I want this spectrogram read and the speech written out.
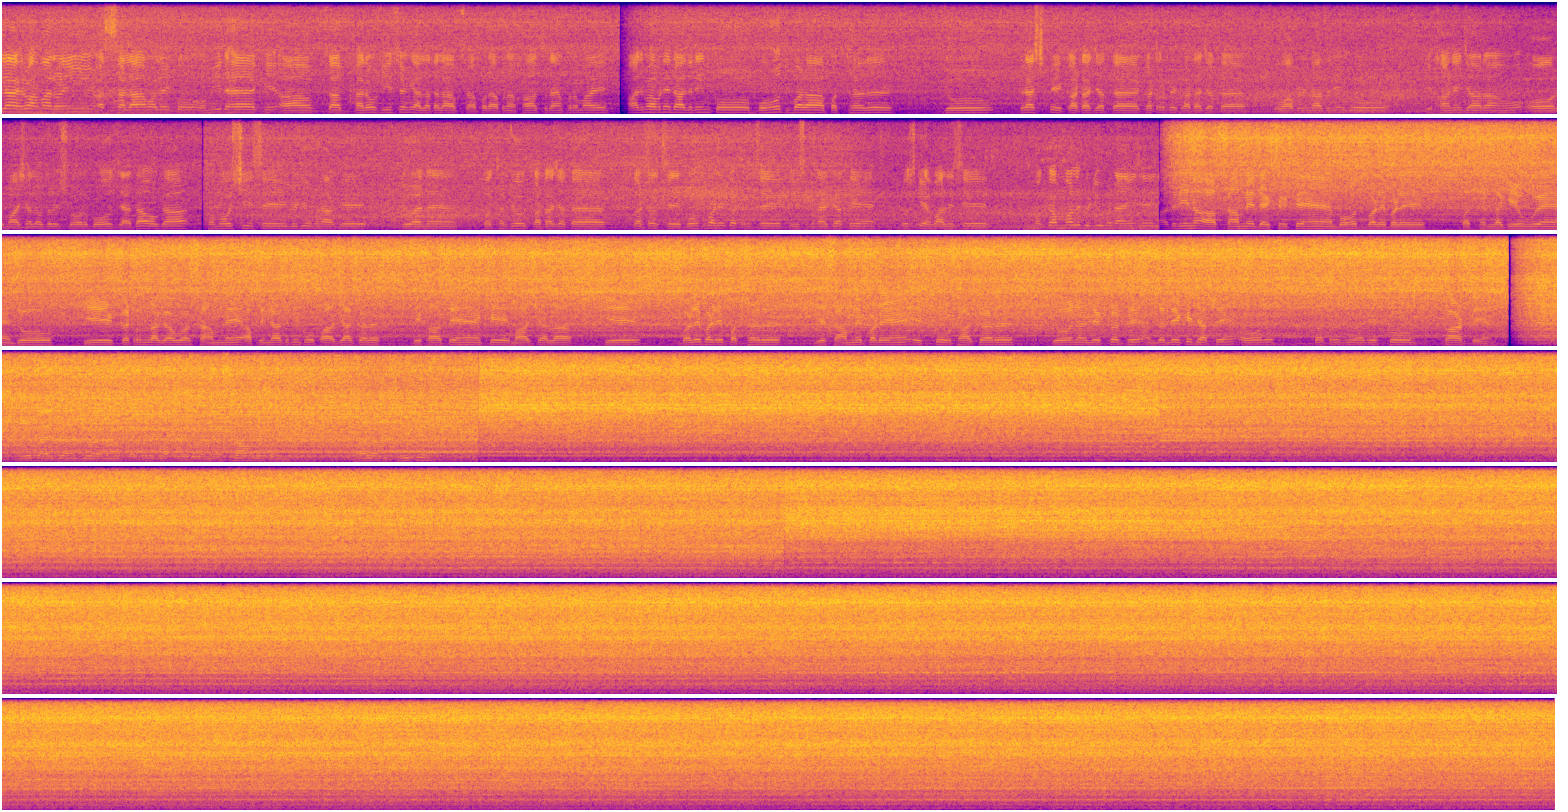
اللہ الرحمن الرحیم۔ السلام علیکم۔ امید ہے کہ آپ سب خیر و ہوں گے۔ اللہ تعالیٰ آپ سب پر اپنا خاص رحم فرمائے۔ آج میں اپنے ناظرین کو بہت بڑا پتھر جو فریش پہ کاٹا جاتا ہے، کٹر پہ کاٹا جاتا ہے، وہ اپنے ناظرین کو دکھانے جا رہا ہوں اور ماشاءاللہ ادھر شور بہت زیادہ ہوگا۔ خاموشی سے ویڈیو بنا کے جو ہے نا، پتھر جو کاٹا جاتا ہے، کٹر سے، بہت بڑے کٹر سے پیس بنائے جاتے ہیں۔ اس کے حوالے سے مکمل ویڈیو بنائیں گے ناظرین، آپ سامنے دیکھ سکتے ہیں بہت بڑے بڑے پتھر لگے ہوئے ہیں جو یہ کٹر لگا ہوا سامنے۔ اپنی ناظرین کو پاس جا کر دکھاتے ہیں کہ ماشاءاللہ یہ بڑے بڑے پتھر یہ سامنے پڑے ہیں۔ اس کو اٹھا کر جو ہے نا لفٹر سے اندر لے کے جاتے ہیں اور کٹر جو ہے اس کو کاٹتے ہیں۔ یہ بھائی جان جو ہے نا کٹر کا پروگرام السلام علیکم حال ابھی ٹھیک ہے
